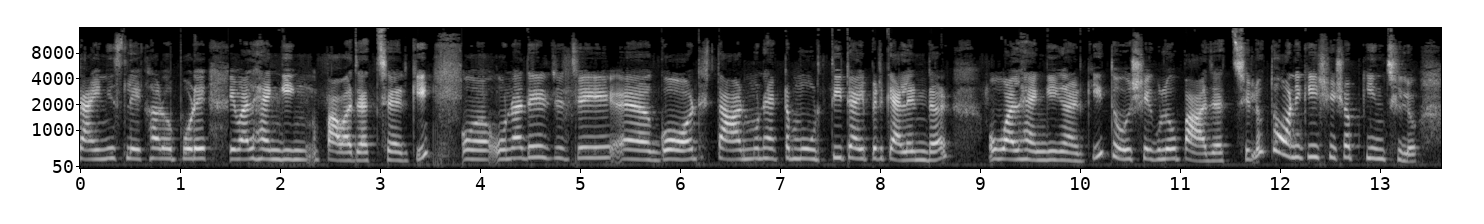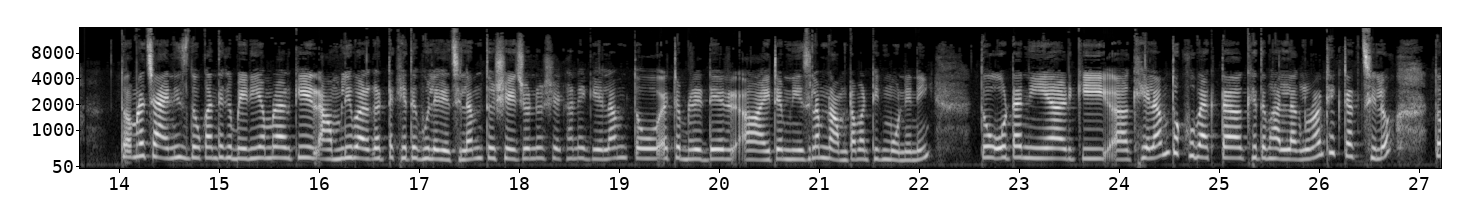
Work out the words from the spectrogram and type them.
চাইনিজ লেখার ওপরে দেওয়াল হ্যাঙ্গিং পাওয়া যাচ্ছে আর কি। ওনাদের যে গড, তার মনে একটা মূর্তি টাইপের ক্যালেন্ডার ওয়াল হ্যাঙ্গিং আর কি। তো সেগুলোও পাওয়া যাচ্ছিল। তো অনেকেই সেসব কিনছিল। তো আমরা চাইনিজ দোকান থেকে বেরিয়ে আমরা আর কি রামলি বার্গারটা খেতে ভুলে গেছিলাম। তো সেই জন্য সেখানে গেলাম। তো একটা ব্রেডের আইটেম নিয়েছিলাম। নামটা আমার ঠিক মনে নেই। তো ওটা নিয়ে আর কি খেলাম। তো খুব একটা খেতে ভালো লাগল না, ঠিকঠাক ছিল। তো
